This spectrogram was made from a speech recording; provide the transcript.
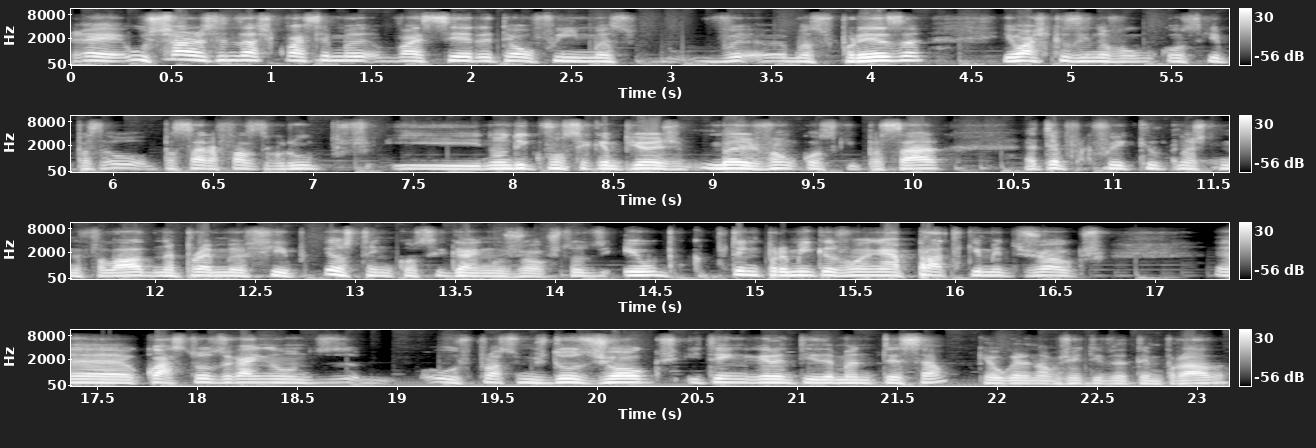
é, os Saracens acho que vai ser, vai ser até ao fim uma, uma surpresa. Eu acho que eles ainda vão conseguir passar, a fase de grupos e não digo que vão ser campeões, mas vão conseguir passar, até porque foi aquilo que nós tínhamos falado. Na Premiership eles têm que conseguir ganhar os jogos todos. Eu tenho para mim que eles vão ganhar praticamente os jogos, uh, quase todos ganham os próximos 12 jogos e têm garantida a manutenção, que é o grande objetivo da temporada.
